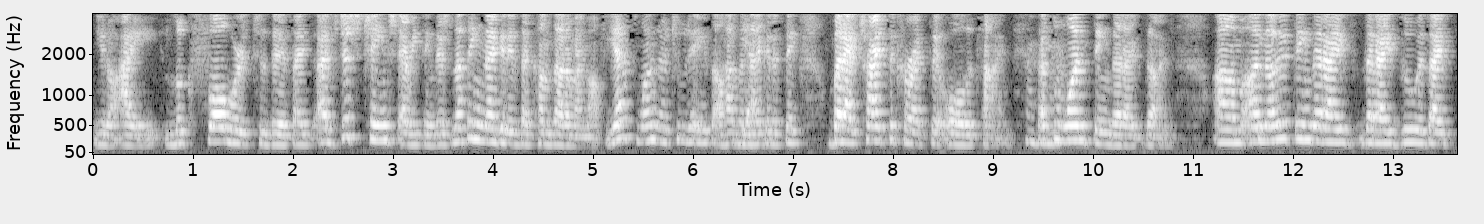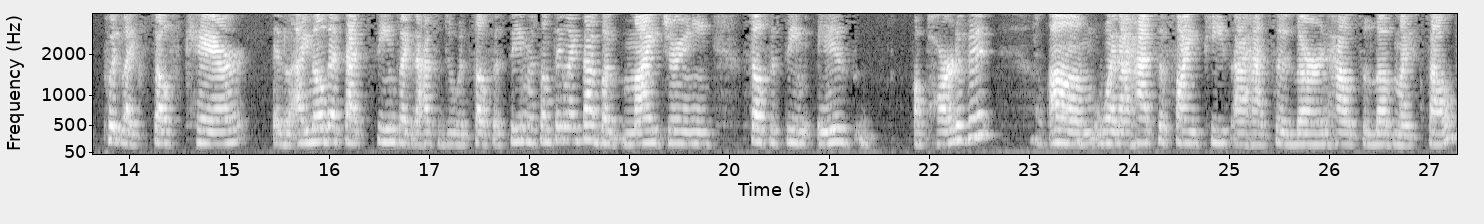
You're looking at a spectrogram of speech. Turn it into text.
you know, I look forward to this. I, I've just changed everything. There's nothing negative that comes out of my mouth. Yes, one or two days I'll have a Yes. negative thing, but I try to correct it all the time. That's Mhm. one thing that I've done. Um, another thing that I that I do is I put like self care. I know that that seems like that has to do with self esteem or something like that, but my journey, self esteem is a part of it. Okay. Um, when I had to find peace, I had to learn how to love myself,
